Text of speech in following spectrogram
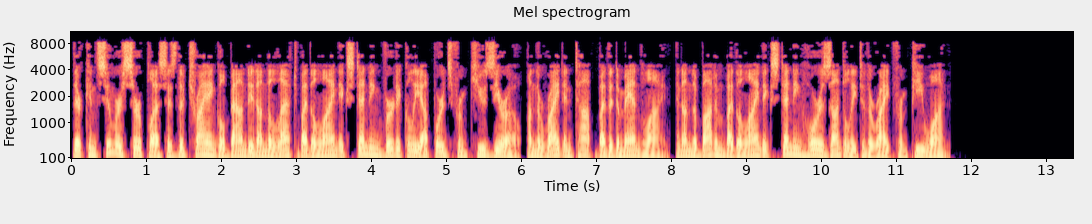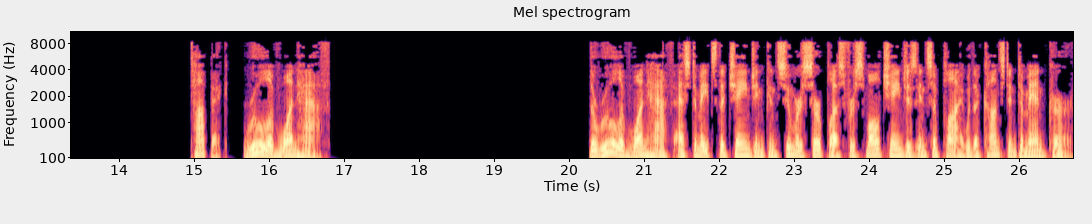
Their consumer surplus is the triangle bounded on the left by the line extending vertically upwards from Q0, on the right and top by the demand line, and on the bottom by the line extending horizontally to the right from P1. Rule of one-half The rule of one-half estimates the change in consumer surplus for small changes in supply with a constant demand curve.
